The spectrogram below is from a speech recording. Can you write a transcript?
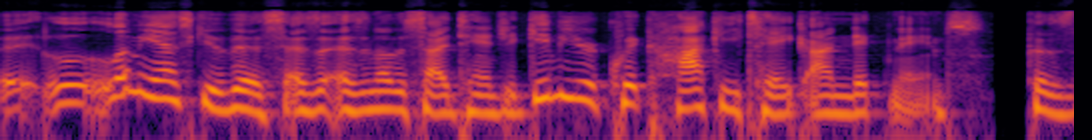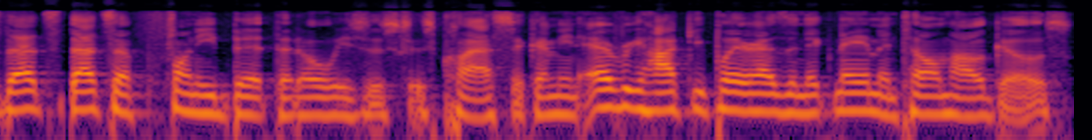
uh, let me ask you this as as another side tangent. Give me your quick hockey take on nicknames, because that's that's a funny bit that always is, is classic. I mean, every hockey player has a nickname, and tell them how it goes.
